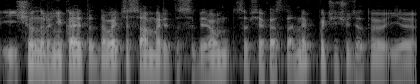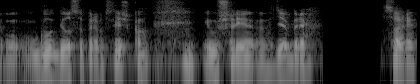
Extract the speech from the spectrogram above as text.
еще наверняка это, давайте саммари-то соберем со всех остальных по чуть-чуть, а то я углубился прям слишком и ушли в дебри. Сори.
